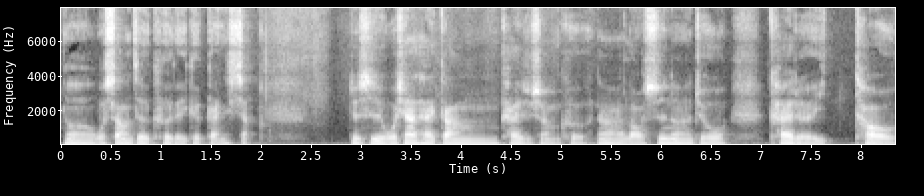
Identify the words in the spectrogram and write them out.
呃，我上了这个课的一个感想，就是我现在才刚开始上课，那老师呢就开了一套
